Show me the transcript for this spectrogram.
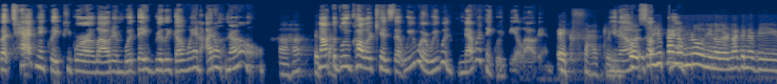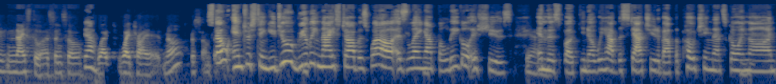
But technically, people are allowed in. Would they really go in? I don't know. Uh-huh Not the blue collar kids that we were. We would never think we'd be allowed in. exactly You know, so, so- so you kind yeah. of know you know they're not going to be nice to us and so Yeah. why why try it no or something So interesting. You do a really nice job as well as laying out the legal issues yeah. in this book. You know, we have the statute about the poaching that's going on,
